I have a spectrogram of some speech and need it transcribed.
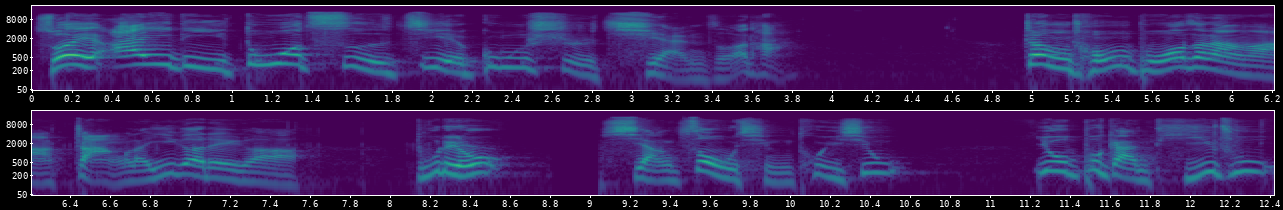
所以哀帝多次借公事谴责他。郑崇脖子上啊长了一个这个毒瘤，想奏请退休，又不敢提出。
